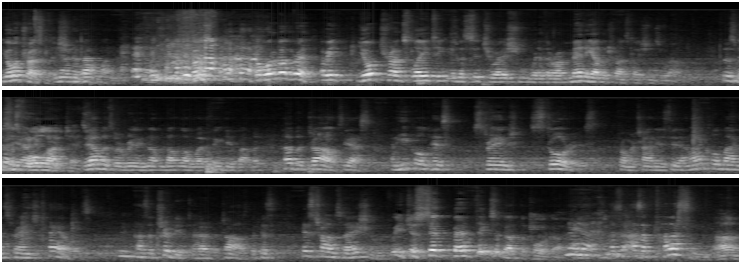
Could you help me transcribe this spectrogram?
Your translation. no, no, that one. But what about the rest? I mean, you're translating in a situation where there are many other translations around. There's This really is all one. it takes. The others were really not, not, not worth thinking about. But Herbert Giles, yes. And he called his strange stories from a Chinese studio. And I call mine strange tales as a tribute to Herbert Giles because his translation. We just said bad things about the poor guy. No, no, as a, as a person, Ah,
